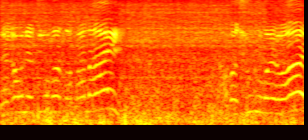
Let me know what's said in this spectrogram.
देखाउने छु म तपाईँलाई अब सुरु भयो है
